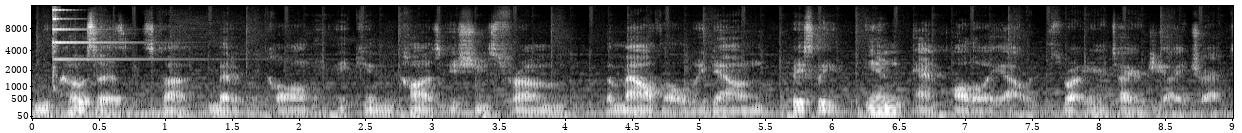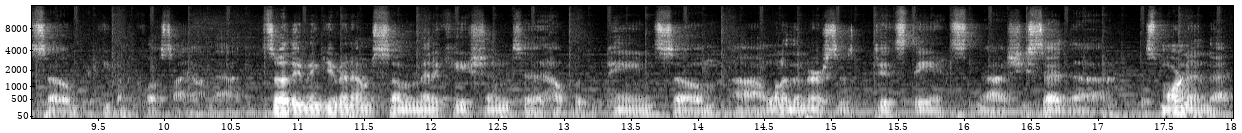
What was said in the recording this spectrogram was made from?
mucosa as it's medically called, it can cause issues from the mouth all the way down, basically in and all the way out throughout your entire GI tract. So they're keeping a close eye on that. So they've been giving him some medication to help with the pain. So uh, one of the nurses did state, uh, she said uh, this morning that,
